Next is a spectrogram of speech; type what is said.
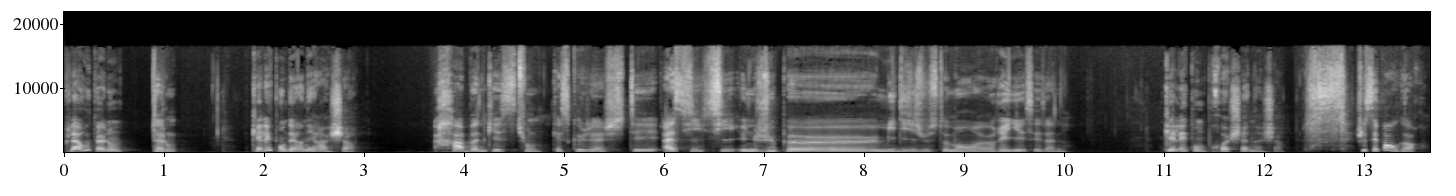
Plat ou talon? Talon. Quel est ton dernier achat? Ah, bonne question. Qu'est-ce que j'ai acheté? Ah si, si, une jupe euh, midi, justement, euh, rayée Cézanne. Quel est ton prochain achat? Je sais pas encore.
